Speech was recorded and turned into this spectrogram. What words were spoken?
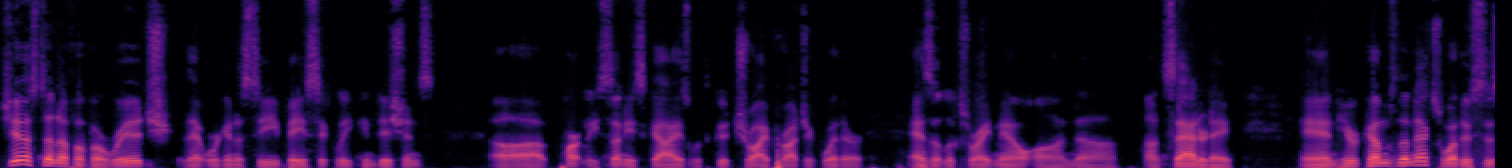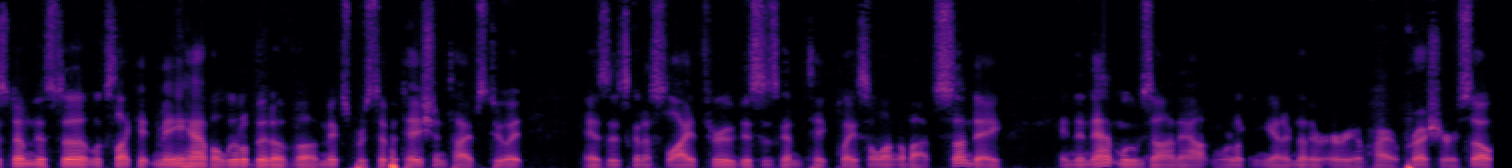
Just enough of a ridge that we're going to see basically conditions, uh, partly sunny skies with good dry project weather as it looks right now on uh, on Saturday. And here comes the next weather system. This uh, looks like it may have a little bit of uh, mixed precipitation types to it as it's going to slide through. This is going to take place along about Sunday, and then that moves on out, and we're looking at another area of higher pressure. So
